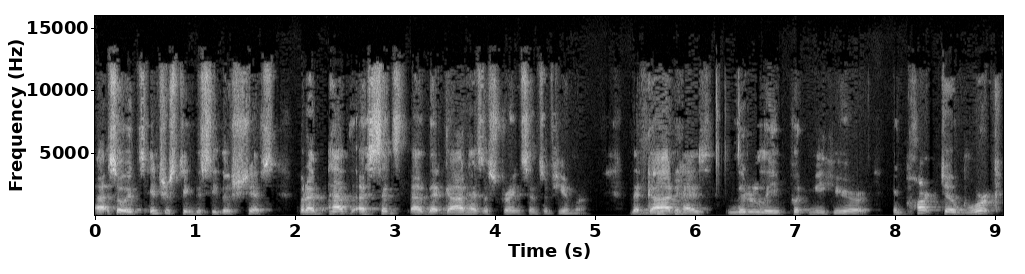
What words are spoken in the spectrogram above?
Uh, so it's interesting to see those shifts. But I have a sense that God has a strange sense of humor. That God has literally put me here in part to work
